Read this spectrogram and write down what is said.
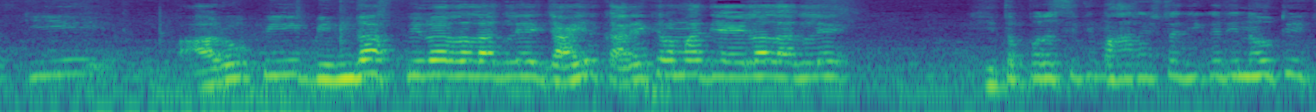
की आरोपी बिंदास फिरायला लागले जाहीर कार्यक्रमात यायला लागले. ही तर परिस्थिती महाराष्ट्राची कधी नव्हतीच.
